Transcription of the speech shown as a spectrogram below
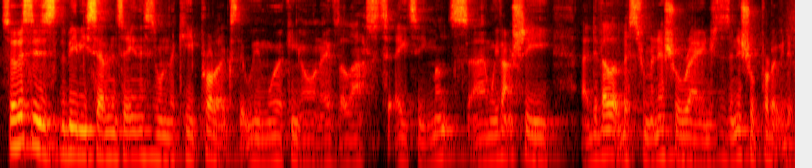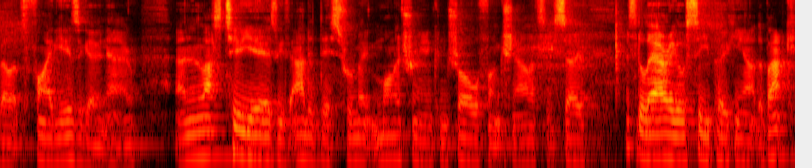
So this is the BB17. This is one of the key products that we've been working on over the last 18 months. And we've actually uh, developed this from initial range. This is initial product we developed five years ago now. And in the last two years, we've added this remote monitoring and control functionality. So this little area you'll see poking out the back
